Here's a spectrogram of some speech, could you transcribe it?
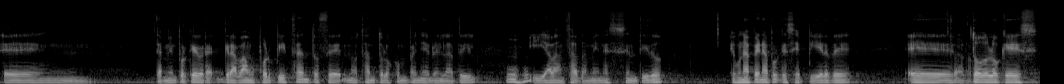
en- también porque gra- grabamos por pista, entonces no están todos los compañeros en la atril Ujú. y avanza también en ese sentido. Es una pena porque se pierde eh, Claro. todo lo que es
